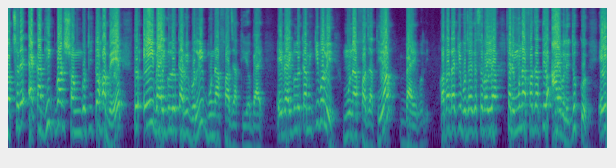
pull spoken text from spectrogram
বছরে একাধিকবার সংগঠিত হবে, তো এই ব্যয়গুলোকে আমি বলি মুনাফা জাতীয় ব্যয়। এই ব্যয়গুলোকে আমি কি বলি? মুনাফা জাতীয় ব্যয় বলি। কথাটা কি বোঝা গেছে ভাইয়া? সরি মুনাফা জাতীয় আয় বলি। দুঃখ এই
